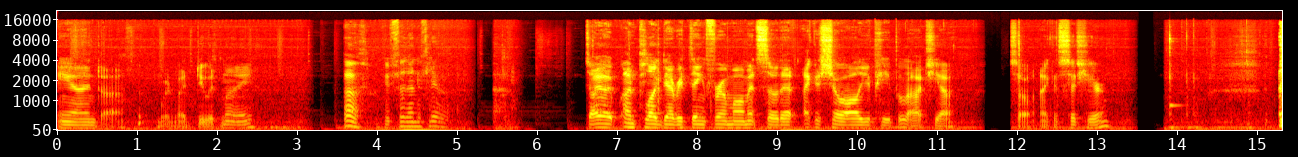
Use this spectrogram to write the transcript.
And uh, what do I do with my... Oh, it fell on the floor. So I unplugged everything for a moment so that I could show all you people out here. So I can sit here.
